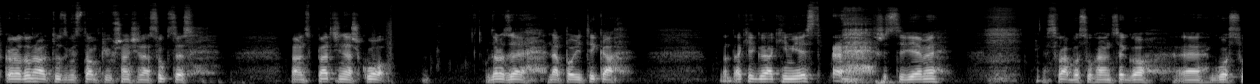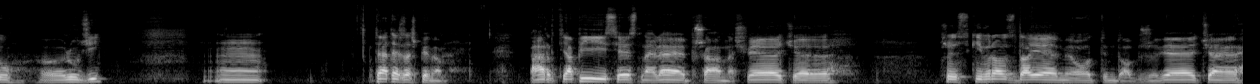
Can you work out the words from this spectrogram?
Skoro Donald Tusk wystąpił w szansie na sukces, mając parcie na szkło w drodze na polityka, no takiego jakim jest, wszyscy wiemy, słabo słuchającego e, głosu e, ludzi, mm, to ja też zaśpiewam. Partia PiS jest najlepsza na świecie. Wszystkim rozdajemy, o tym dobrze wiecie.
